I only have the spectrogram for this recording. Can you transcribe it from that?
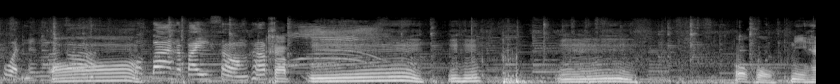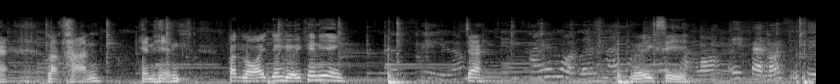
ขวดหนึ่งแล้วอ๋อก็พวกบ้านเอาไปอีกสองครับครับอืมอือฮึอืมโอ้โหนี่ฮะหลักฐานเห็นเห็นพัดร้อยยังเหลืออีกแค่นี้เองสี่แล้วจ้ะใช้ให้หมดเลยใช้เหลืออีกสี่สองร้อยเอ้ยแปดร้อยซีซี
